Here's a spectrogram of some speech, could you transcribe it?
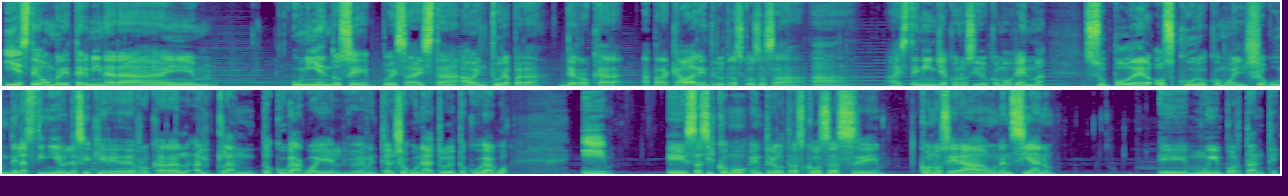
Y este hombre terminará em, uniéndose pues a esta aventura para derrocar, para acabar entre otras cosas a, este ninja conocido como Genma, su poder oscuro como el shogun de las tinieblas que quiere derrocar al, clan Tokugawa y, obviamente al shogunato de Tokugawa. Y es así como, entre otras cosas, conocerá a un anciano eh, muy importante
